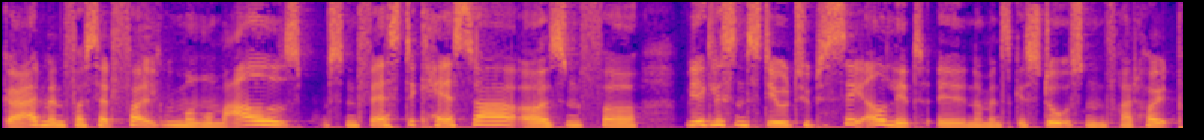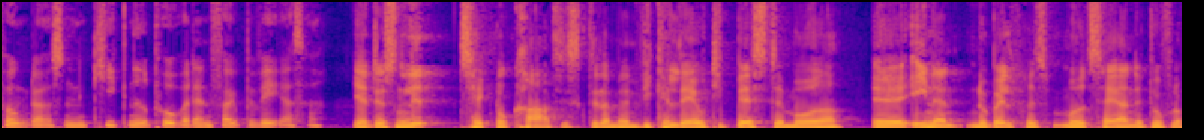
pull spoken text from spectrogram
gøre, at man får sat folk med nogle meget sådan faste kasser, og sådan får virkelig sådan stereotypiseret lidt, øh, når man skal stå sådan fra et højt punkt og sådan kigge ned på, hvordan folk bevæger sig. Ja, det er sådan lidt teknokratisk, det der med, at vi kan lave de bedste måder. Øh, en af Nobelprismodtagerne, Duflo,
